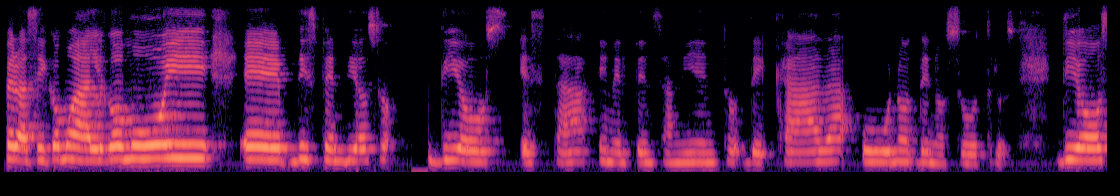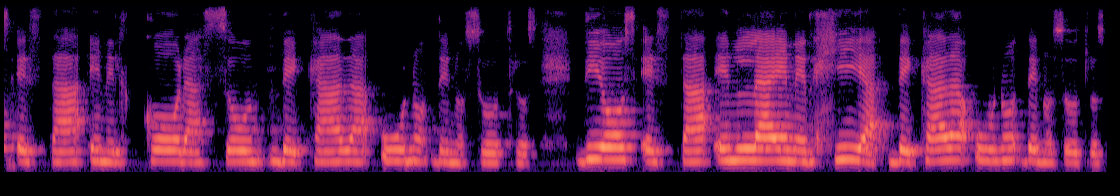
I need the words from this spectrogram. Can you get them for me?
pero así como algo muy eh, dispendioso. Dios está en el pensamiento de cada uno de nosotros. Dios está en el corazón de cada uno de nosotros. Dios está en la energía de cada uno de nosotros,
